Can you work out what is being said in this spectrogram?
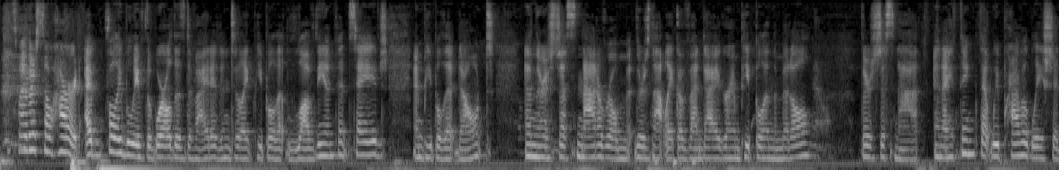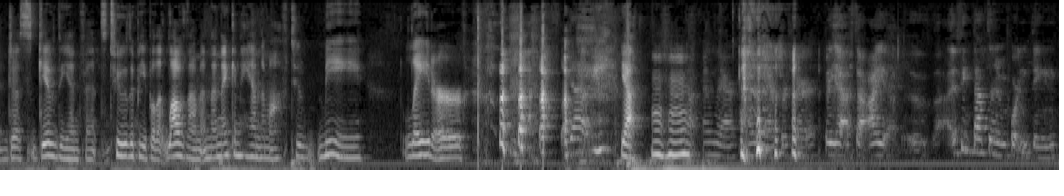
That's why they're so hard. I fully believe the world is divided into like people that love the infant stage and people that don't. And there's just not a real, there's not like a Venn diagram people in the middle. no. There's just not. And I think that we probably should just give the infants to the people that love them and then they can hand them off to me later. Yeah. yeah. Mm-hmm. Yeah, I'm there. I'm there for sure. But yeah, so I, I think that's an important thing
